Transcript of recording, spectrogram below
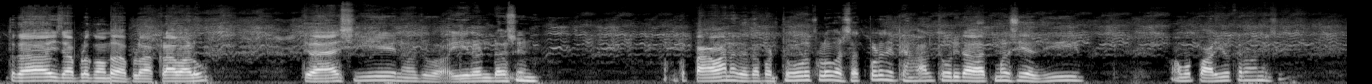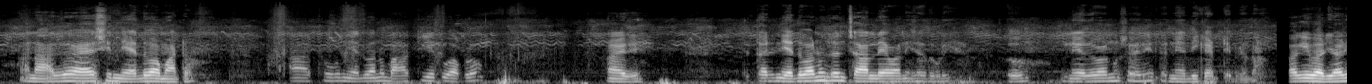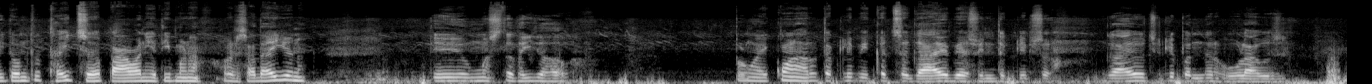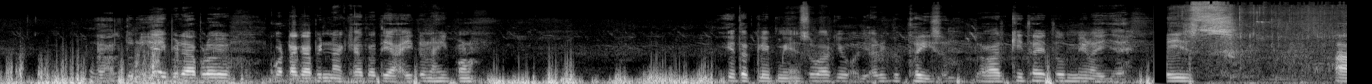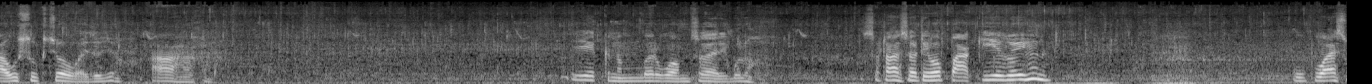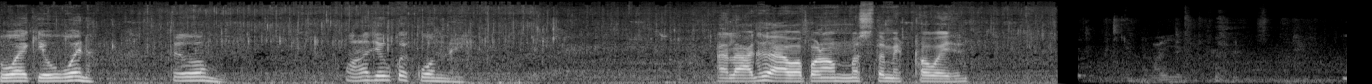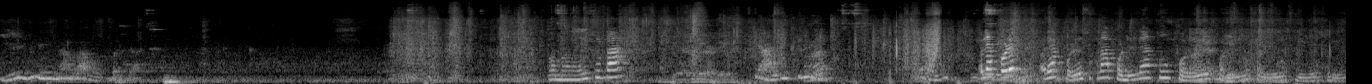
તો ગાઈઝ આપણો ગામ આપણો આકડાવાળું. તે આવ્યા છીએ, ને જો એરંડા છે ને. આમ તો પાવાના જ હતા પણ થોડો થોડો વરસાદ પડે ને એટલે હાલ થોડી રાહત મળશે હજી. આમાં પાળીઓ કરવાની છે. અને આજે આવ્યા છીએ નેદવા માટે. આ થોડું નેદવાનું બાકી હતું આપણો. હા તો તારે નેદવાનું છે ને ચાર લેવાની છે થોડી. તો નેદવાનું છે ને તો નેદી કાઢી પહેલાં. બાકી વરિયાળી તો આમ તો થઈ જ છે, પાવાની હતી પણ વરસાદ આવી ગયો ને, તે મસ્ત થઈ જશે હવે. પણ એક કોણ સારું તકલીફ, એક જ છે, ગાયો બેસવાની તકલીફ છે. ગાયો જેટલી પંદર હોળ આવે છે. હાલ તો નહીં આવી પેલા આપણે કોટા કાપીને નાખ્યા હતા, તે આવી તો નહીં પણ. એ તકલીફ મેં છે, બાકી વરિયાળી તો થઈ છે. તો થાય તો મેળાઈ જાય. આ આવું ચો હોય, જોજો. આ હા હા. એક નંબર વોમસો સારી બોલો. સટાસટ એવો પાકીએ જોઈ છે ને. ઉપવાસ હોય કે એવું હોય ને, તો આના જેવું કોઈ કોમ નહીં. આ લાગે આવા પણ આમ મસ્ત મીઠો હોય છે તમારે નહીં છૂટા અલ્યા પડે. અરે પડ્યો છોકરા પડેલા તું પડ્યો પડેલો પડેલો પડેલો પડેલો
